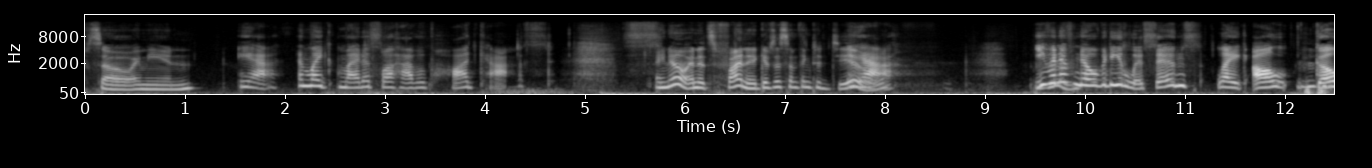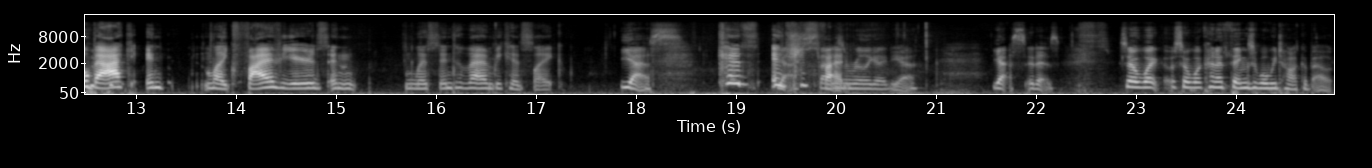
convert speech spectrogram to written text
So I mean, yeah and like might as well have a podcast I know, and it's fun. It gives us something to do. yeah even Mm-hmm. if nobody listens like i'll go back in like five years and listen to them because like Yes. Kids, it's yes, just that is fun. a really good idea. Yes, it is. So what so what kind of things will we talk about?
